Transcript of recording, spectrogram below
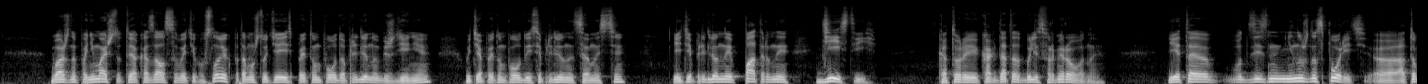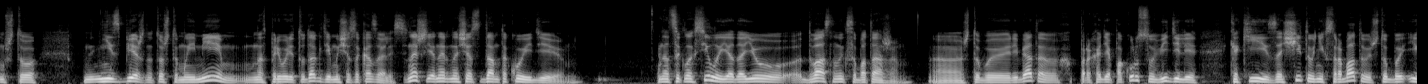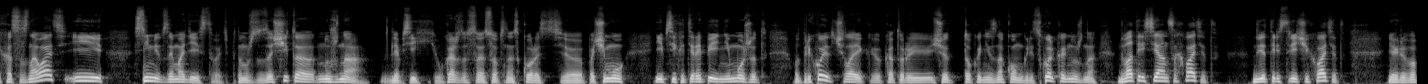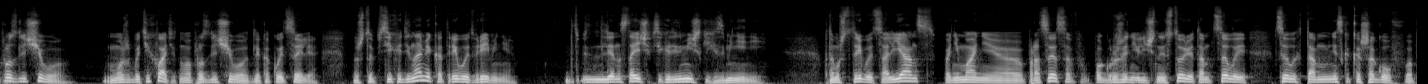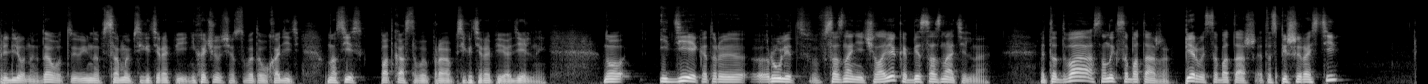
важно понимать, что ты оказался в этих условиях, потому что у тебя есть по этому поводу определенные убеждения, у тебя по этому поводу есть определенные ценности, и эти определенные паттерны действий, которые когда-то были сформированы. И это вот здесь не нужно спорить э, о том, что неизбежно то, что мы имеем, нас приводит туда, где мы сейчас оказались. Знаешь, я, наверное, сейчас дам такую идею. На циклах силы я даю два основных саботажа, э, чтобы ребята, проходя по курсу, видели, какие защиты у них срабатывают, чтобы их осознавать и с ними взаимодействовать. Потому что защита нужна для психики, у каждого своя собственная скорость. Э, почему и психотерапия не может... Вот приходит человек, который еще только не знаком, говорит, сколько нужно? Два-три сеанса хватит? Две-три встречи хватит? Я говорю, вопрос для чего? Может быть и хватит, но вопрос для чего? Для какой цели? Потому что психодинамика требует времени. Для настоящих психодинамических изменений. Потому что требуется альянс, понимание процессов, погружение в личную историю. Там целый, целых там несколько шагов определенных, да, вот именно в самой психотерапии. Не хочу сейчас в это уходить. У нас есть подкаст про психотерапию отдельный. Но идея, которая рулит в сознании человека бессознательно, это два основных саботажа. Первый саботаж — это «спеши расти»,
